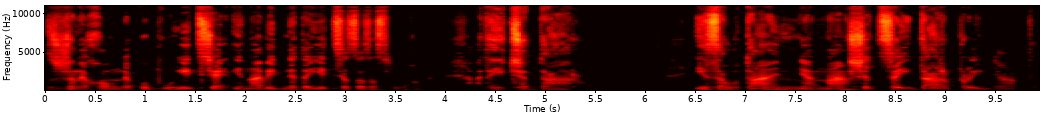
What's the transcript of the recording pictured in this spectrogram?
з женихом, не купується і навіть не дається за заслугами, а дається даром. І завдання наше цей дар прийняти,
